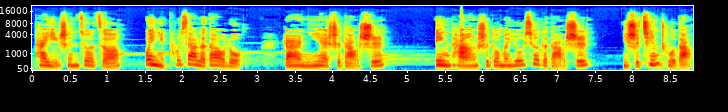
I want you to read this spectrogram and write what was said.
他以身作则，为你铺下了道路。然而你也是导师，令堂是多么优秀的导师。你是清楚的，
